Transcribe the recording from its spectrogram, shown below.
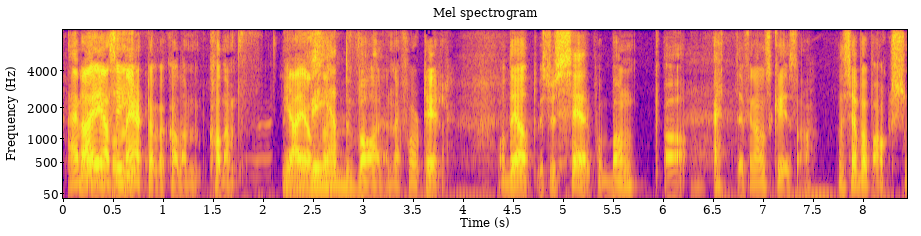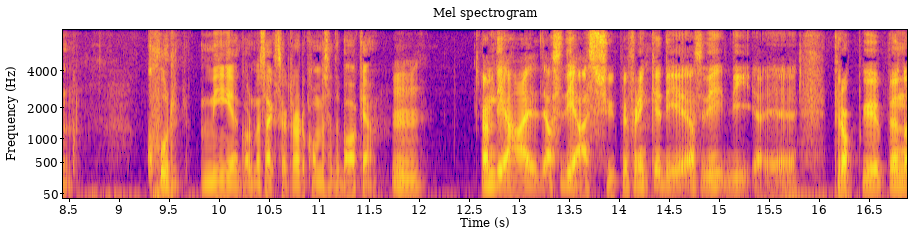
Jeg er Nei, altså, imponert over hva de, hva de vedvarende får til. Og det at hvis du ser på banker etter finanskrisa, da ser du bare på aksjen, hvor mye Goldman Sachs har klart å komme seg tilbake. Mm. Ja, men de er, altså de er superflinke. De, altså de, de eh, Proppgruppen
